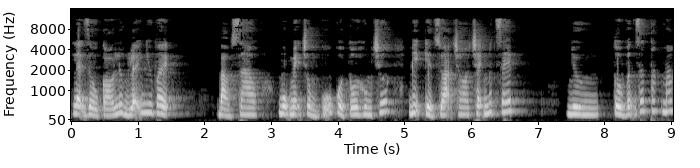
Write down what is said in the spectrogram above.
lại giàu có lừng lẫy như vậy. Bảo sao, mụ mẹ chồng cũ của tôi hôm trước bị kiệt dọa cho chạy mất dép. Nhưng tôi vẫn rất thắc mắc,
